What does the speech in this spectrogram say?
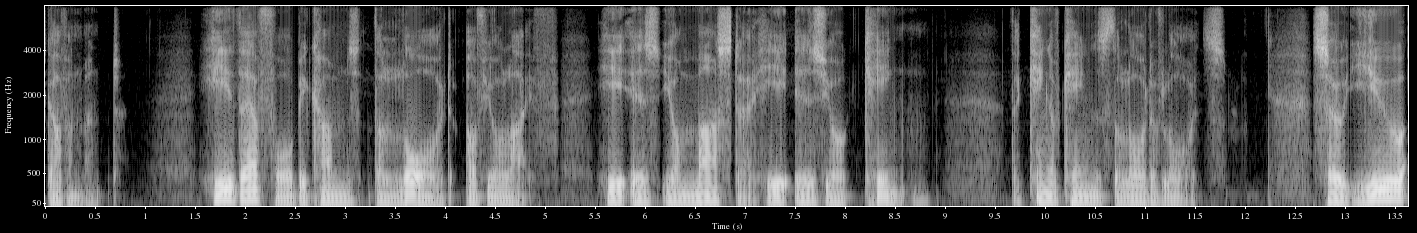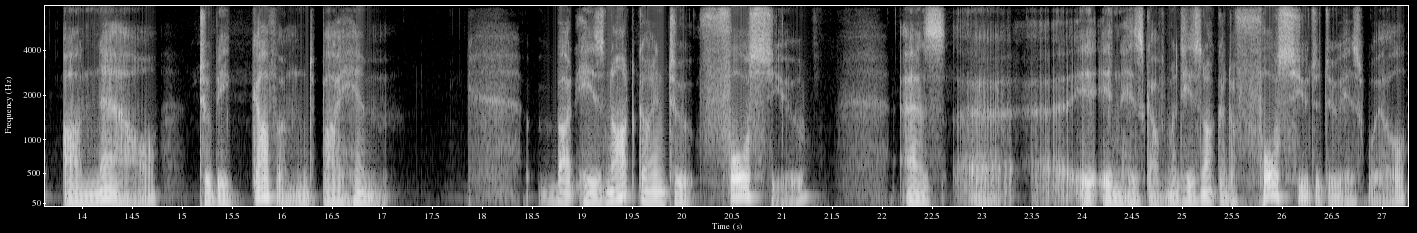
government. He therefore becomes the Lord of your life. He is your master. He is your king, the King of kings, the Lord of lords. So you are now to be governed by him. But he's not going to force you as uh, in his government. He's not going to force you to do his will.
